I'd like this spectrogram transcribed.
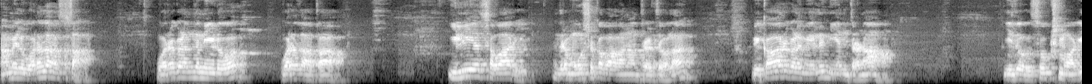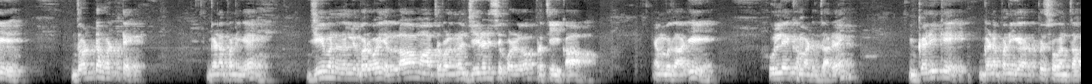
ಆಮೇಲೆ ವರದ ಹಸ್ತ. ವರಗಳನ್ನು ನೀಡುವ ವರದಾತ. ಇಲಿಯ ಸವಾರಿ, ಅಂದರೆ ಮೂಷಕ ವಾಹನ ಅಂತ ಹೇಳ್ತೇವಲ್ಲ, ವಿಕಾರಗಳ ಮೇಲೆ ನಿಯಂತ್ರಣ. ಇದು ಸೂಕ್ಷ್ಮವಾಗಿ ದೊಡ್ಡ ಹೊಟ್ಟೆ ಗಣಪನಿಗೆ ಜೀವನದಲ್ಲಿ ಬರುವ ಎಲ್ಲ ಮಾತುಗಳನ್ನು ಜೀರ್ಣಿಸಿಕೊಳ್ಳುವ ಪ್ರತೀಕ ಎಂಬುದಾಗಿ ಉಲ್ಲೇಖ ಮಾಡಿದ್ದಾರೆ. ಗರಿಕೆ ಗಣಪನಿಗೆ ಅರ್ಪಿಸುವಂತಹ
